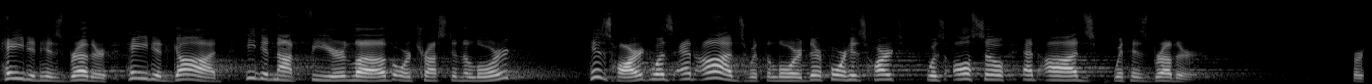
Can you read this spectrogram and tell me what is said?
Hated his brother, hated God. He did not fear, love, or trust in the Lord. His heart was at odds with the Lord, therefore, his heart was also at odds with his brother. 1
